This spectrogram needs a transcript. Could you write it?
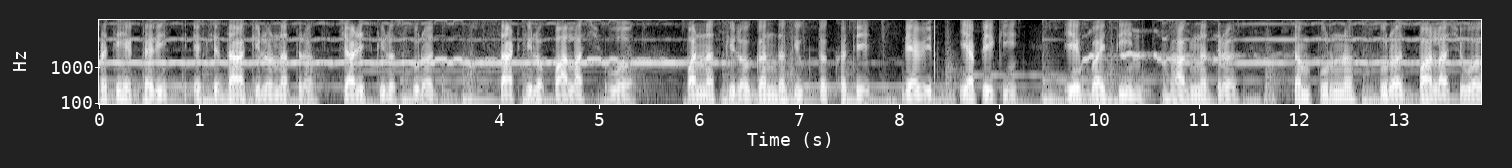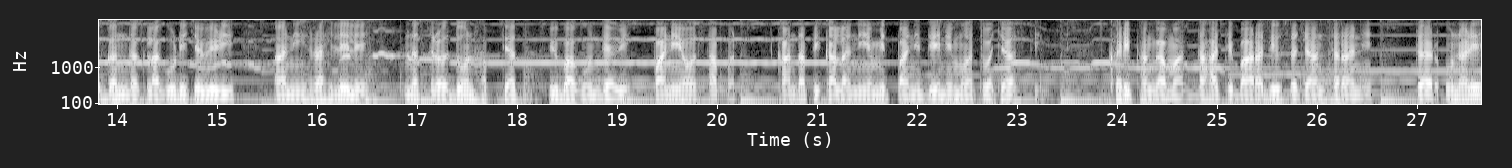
प्रति हेक्टरी एकशे दहा किलो नत्र चाळीस किलो स्फुरद साठ किलो पालाश व पन्नास किलो गंधकयुक्त खते द्यावीत. यापैकी एक बाय तीन भाग नत्र संपूर्ण स्फुरद पालाश व गंधक लागवडीच्या वेळी आणि राहिलेले नत्र दोन हप्त्यात विभागून द्यावे. पाणी व्यवस्थापन. कांदा पिकाला नियमित पाणी देणे महत्त्वाचे असते. खरीप हंगामात दहा ते बारा दिवसाच्या अंतराने तर उन्हाळी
